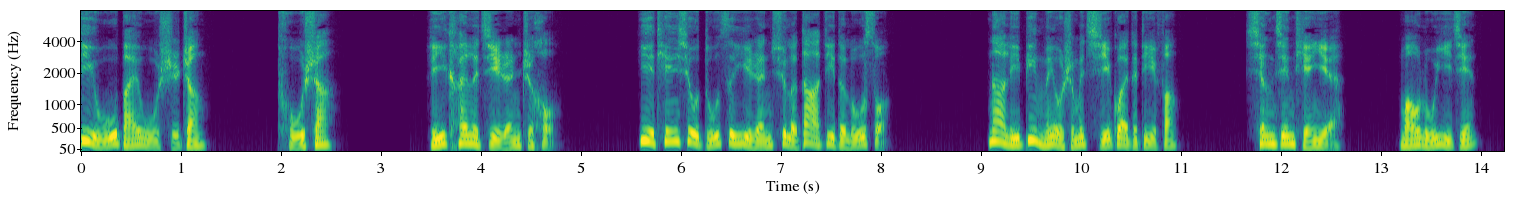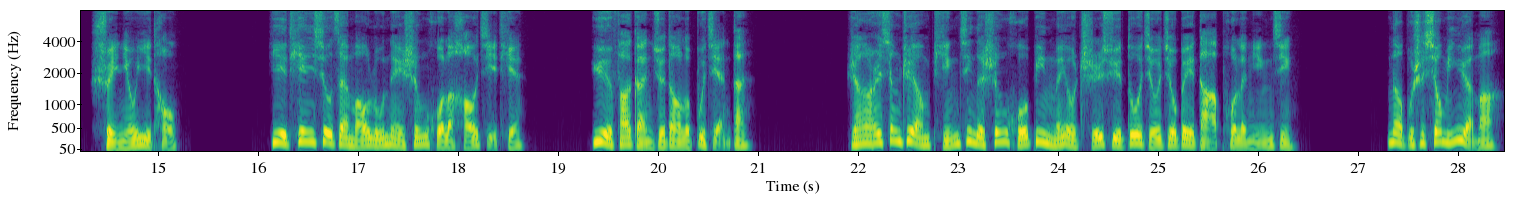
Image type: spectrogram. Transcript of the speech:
第五百五十章屠杀。离开了几人之后，叶天秀独自一人去了大地的卢索。那里并没有什么奇怪的地方，乡间田野，茅庐一间，水牛一头。叶天秀在茅庐内生活了好几天，越发感觉到了不简单。然而，像这样平静的生活并没有持续多久，就被打破了宁静。那不是萧明远吗？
